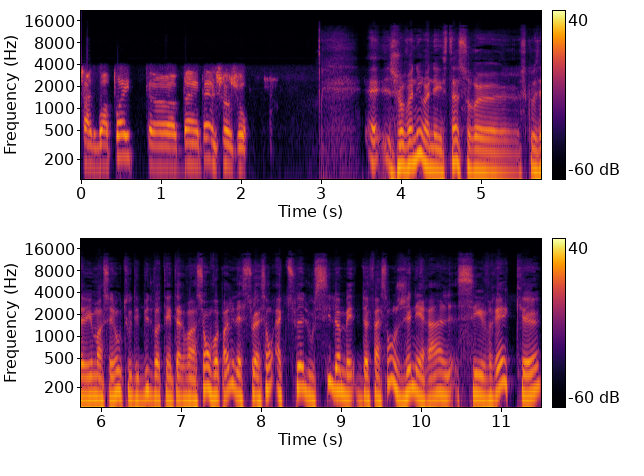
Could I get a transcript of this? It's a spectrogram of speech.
Ça ne doit pas être euh, ben ben jojo. Euh, je vais revenir un instant sur euh, ce que vous avez mentionné au tout début de votre intervention. On va parler de la situation actuelle aussi, là, mais de façon générale, c'est vrai que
